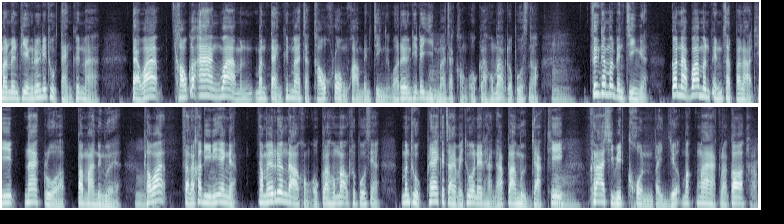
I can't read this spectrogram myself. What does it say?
มันเป็นเพียงเรื่องที่ถูกแต่งขึ้นมา แต่ว่าเขาก็อ้างว่ามันมันแต่งขึ้นมาจากเขาโครงความเป็นจริง หรือว่าเรื่องที่ได้ยินมาจากของโอคลาโฮมาอ c โ o พุสเนาะอืมซึ่งถ้ามันเป็นจริงเนี่ยก็นับว่ามันเป็นสัตว์ประหลาดที่น่ากลัวประมาณหนึ่งเลยอะอืมเพราะว่าสารคดีนี้เองเนี่ย ทำให้เรื่องราวของโอคลาโฮมาอ c โ o พุสเนี่ยมันถูกแพร่กระจายไปทั่วในฐานะปลาหมึกยักษ์ที่อืมฆ่าชีวิตคนไปเยอะมากๆ แล้วก็ครับ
